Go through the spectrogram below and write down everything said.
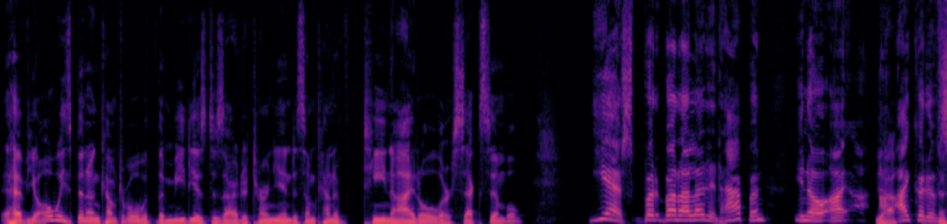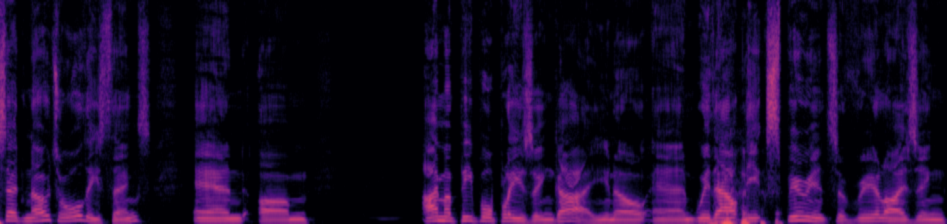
Have you always been uncomfortable with the media's desire to turn you into some kind of teen idol or sex symbol? Yes, but but I let it happen. You know, I Yeah. I, I could have said no to all these things, and um, I'm a people pleasing guy. You know, and without the experience of realizing,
